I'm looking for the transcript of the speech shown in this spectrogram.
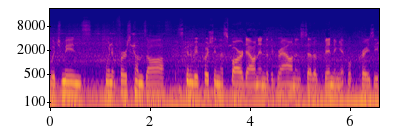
which means when it first comes off, It's going to be pushing the spar down into the ground instead of bending it crazy.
